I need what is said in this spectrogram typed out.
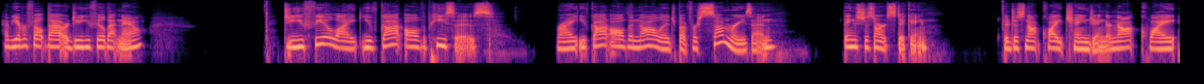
Have you ever felt that, or do you feel that now? Do you feel like you've got all the pieces, right? You've got all the knowledge, but for some reason, things just aren't sticking? They're just not quite changing. They're not quite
